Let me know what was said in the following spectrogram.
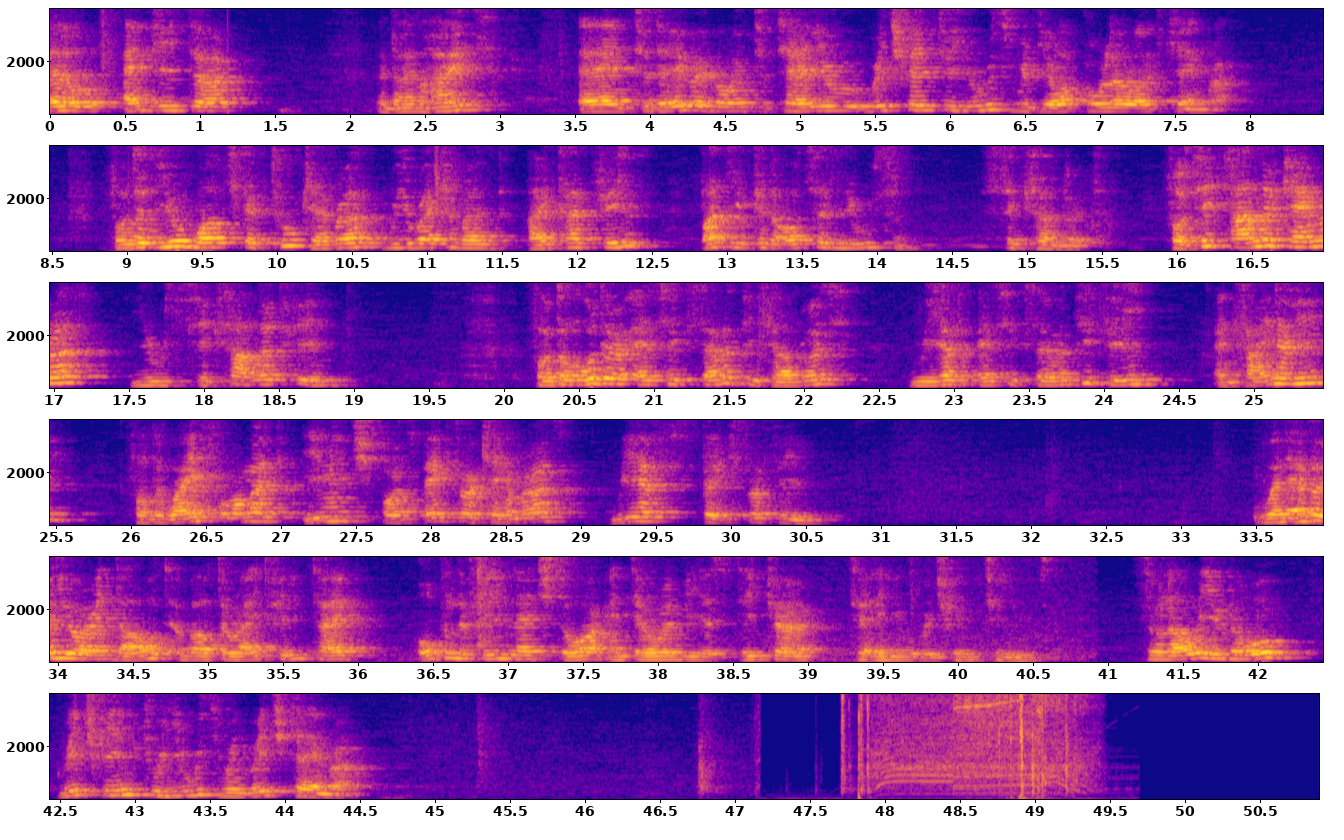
Hello, I'm Peter. And I'm Heinz. And today we're going to tell you which film to use with your Polaroid camera. For the new One Step 2 camera, we recommend I-type film, but you can also use 600. For 600 cameras, use 600 film. For the older SX-70 cameras, we have SX-70 film. And finally, for the wide format image or Spectra cameras, we have Spectra film. Whenever you are in doubt about the right film type, open the film latch door and there will be a sticker telling you which film to use. So now you know which film to use with which camera.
